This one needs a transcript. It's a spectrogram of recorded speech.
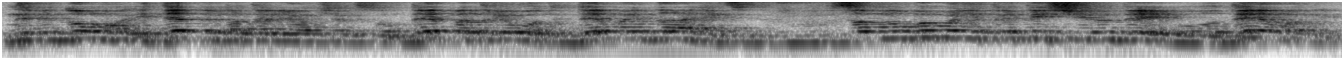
невідомо, і де той батальйон Херсон, де патріоти, де майданівці. В самообороні три тисячі людей було. Де вони?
